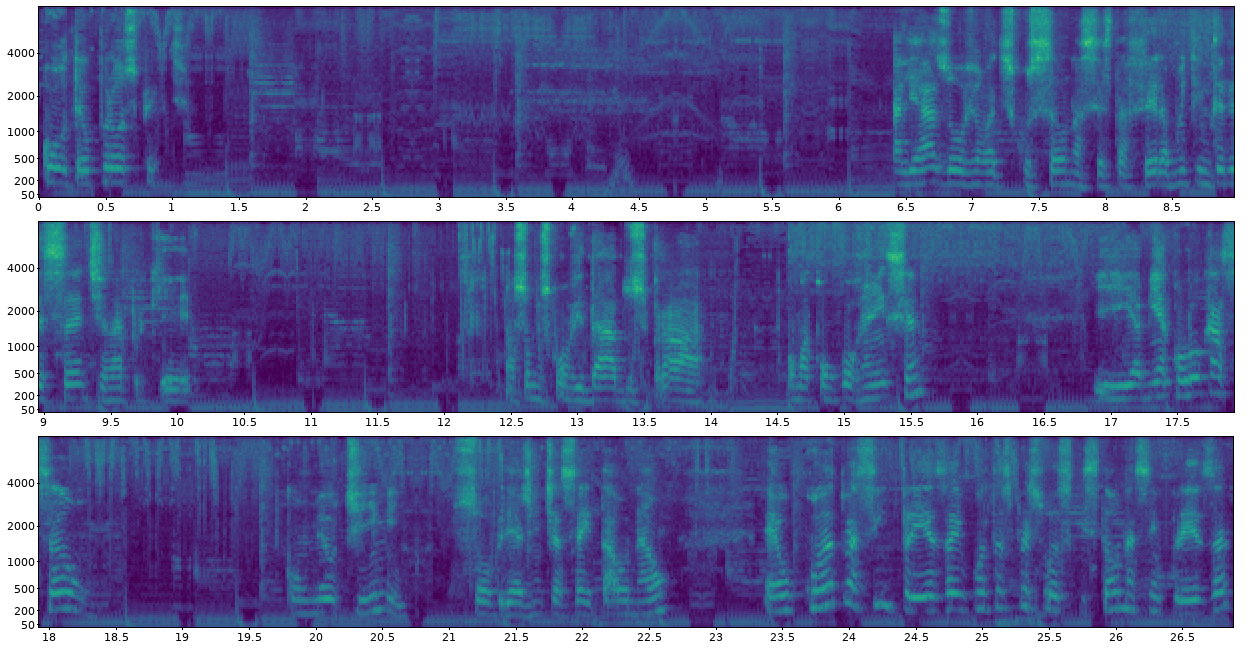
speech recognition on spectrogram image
com o teu prospect. Aliás, houve uma discussão na sexta-feira muito interessante, né? Porque nós somos convidados para uma concorrência e a minha colocação com o meu time sobre a gente aceitar ou não é o quanto essa empresa e o quanto as pessoas que estão nessa empresa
